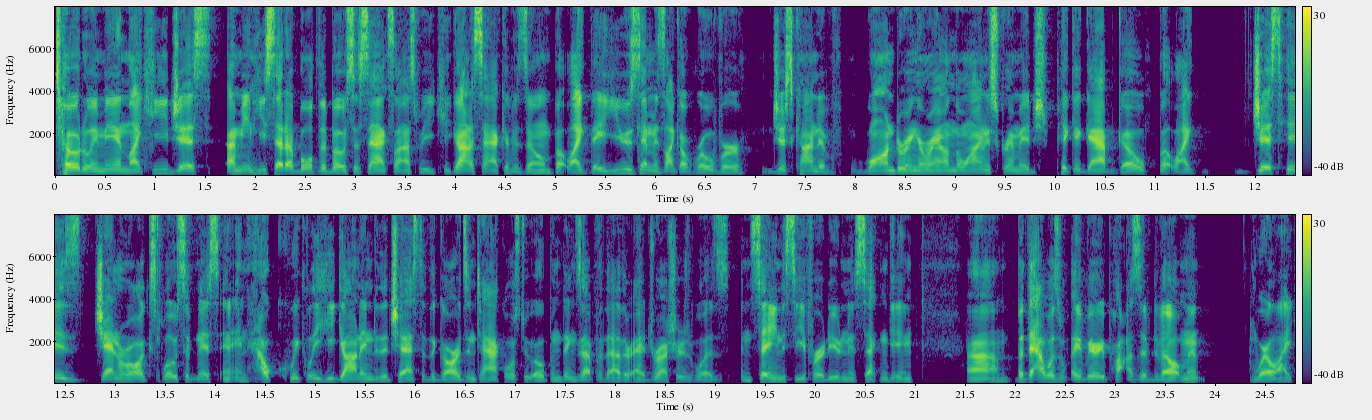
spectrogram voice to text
Totally, man. Like he just, I mean, he set up both the Bosa sacks last week. He got a sack of his own, but like they used him as like a rover, just kind of wandering around the line of scrimmage, pick a gap, go. But like just his general explosiveness and, and, how quickly he got into the chest of the guards and tackles to open things up for the other edge rushers was insane to see for a dude in his second game. Um, but that was a very positive development where like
